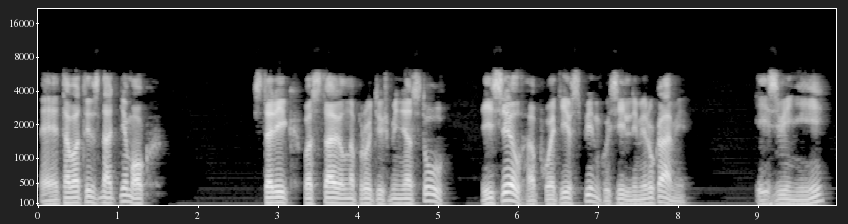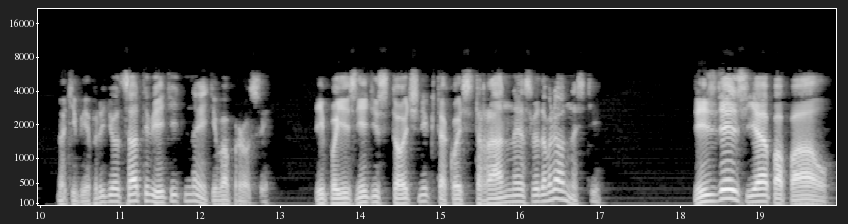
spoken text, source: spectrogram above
Этого ты знать не мог. Старик поставил напротив меня стул и сел, обхватив спинку сильными руками. Извини, но тебе придется ответить на эти вопросы и пояснить источник такой странной осведомленности. И здесь я попал.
